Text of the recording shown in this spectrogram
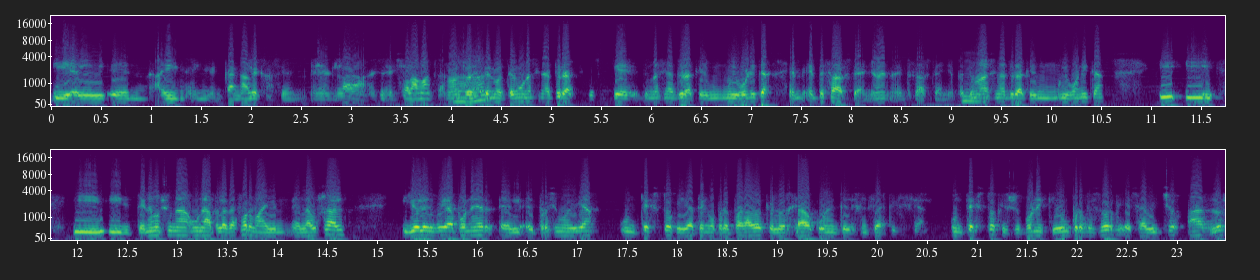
y el, en, ahí en, en Canalejas, en, en, la, en Salamanca, ¿no? Entonces tengo, tengo una asignatura que, una asignatura que es muy bonita, he, he empezado este año, ¿eh? he empezado este año, pero tengo Mm. una asignatura que es muy bonita y, y, y, y tenemos una, una plataforma ahí en, en la USAL y yo les voy a poner el, el próximo día un texto que ya tengo preparado que lo he creado con inteligencia artificial. Un texto que supone que un profesor les ha dicho a los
